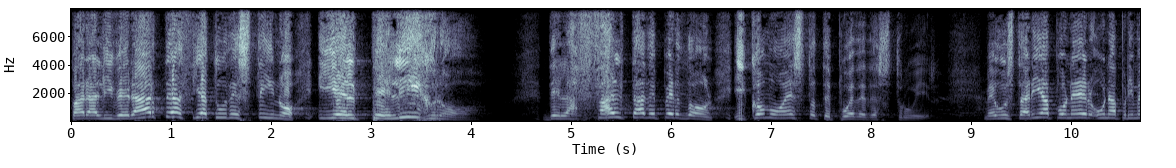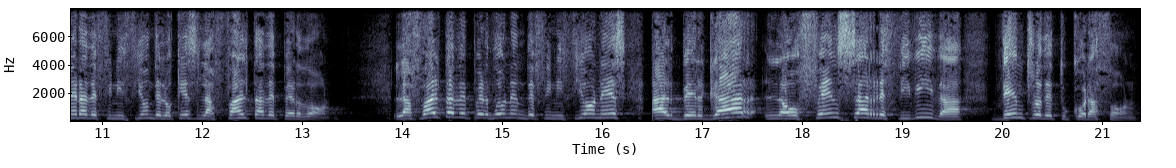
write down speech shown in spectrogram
para liberarte hacia tu destino y el peligro de la falta de perdón y cómo esto te puede destruir. Me gustaría poner una primera definición de lo que es la falta de perdón. La falta de perdón en definición es albergar la ofensa recibida dentro de tu corazón.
